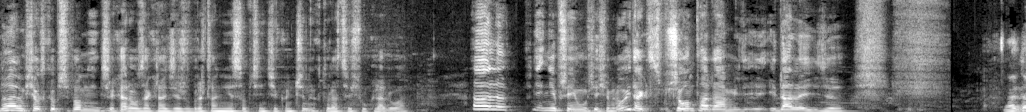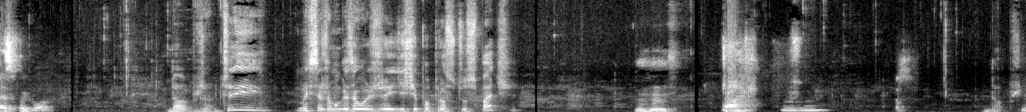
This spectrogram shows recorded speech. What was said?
no ja bym chciał tylko przypomnieć, że karą za kradzież w Bretonie jest obcięcie kończyny, która coś ukradła. Ale nie, nie przejmujcie się mną. I tak sprząta tam i, i dalej idzie. No to jest swój błąd. Dobrze, czyli myślę, że mogę założyć, że idzie się po prostu spać? Mhm. Tak. Mhm. Dobrze.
